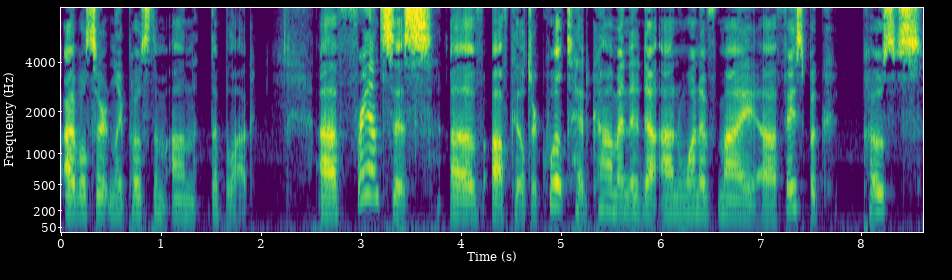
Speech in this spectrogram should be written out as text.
I will certainly post them on the blog. Uh, Frances of Off Kilter Quilt had commented on one of my uh, Facebook posts.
